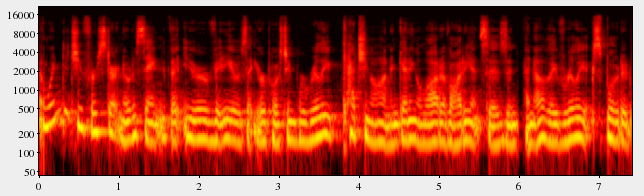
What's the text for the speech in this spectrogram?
And when did you first start noticing that your videos that you were posting were really catching on and getting a lot of audiences and, and now they've really exploded?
